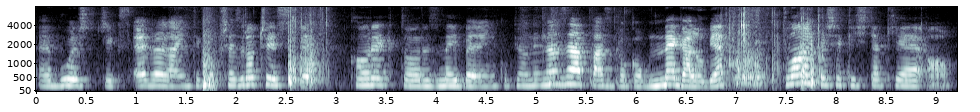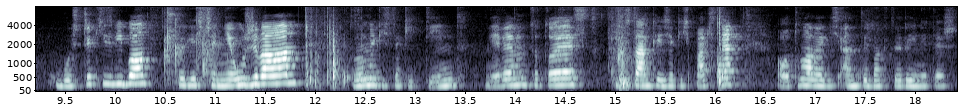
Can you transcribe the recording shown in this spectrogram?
E, błyszczyk z Eveline, tylko przezroczysty. Korektor z Maybelline kupiony na zapas, bo go mega lubię. Tu mamy też jakieś takie, o, błyszczyki z Vibo, których jeszcze nie używałam. Tu mamy jakiś taki tint, nie wiem co to jest. Dostałam kiedyś jakieś paczce. O, tu mamy jakiś antybakteryjny też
